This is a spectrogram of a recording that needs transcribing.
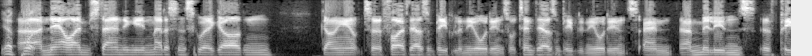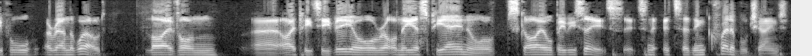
Yeah, Paul, Uh, and now I'm standing in Madison Square Garden, going out to 5,000 people in the audience or 10,000 people in the audience and, and millions of people around the world live on uh, IPTV or on ESPN or Sky or BBC. It's, it's, an, it's an incredible change.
